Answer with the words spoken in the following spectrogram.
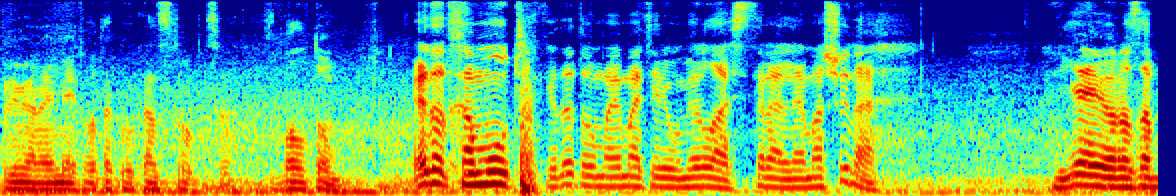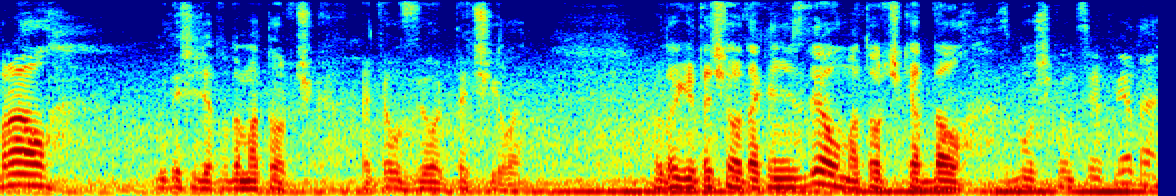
примерно имеет вот такую конструкцию с болтом. Этот хомут, когда-то у моей матери умерла стиральная машина, я ее разобрал, вытащить оттуда моторчик. Хотел сделать точило. В итоге точила так и не сделал, моторчик отдал сборщикам цветмета.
